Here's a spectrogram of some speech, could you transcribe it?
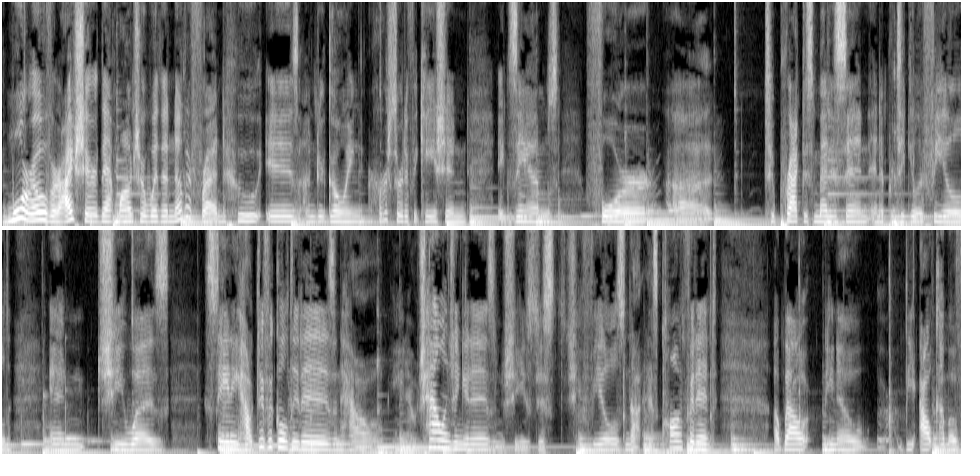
Moreover, I shared that mantra with another friend who is undergoing her certification exams for uh, to practice medicine in a particular field, and she was stating how difficult it is and how you know challenging it is, and she's just she feels not as confident about you know the outcome of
